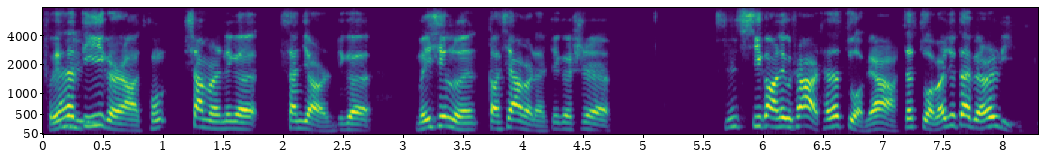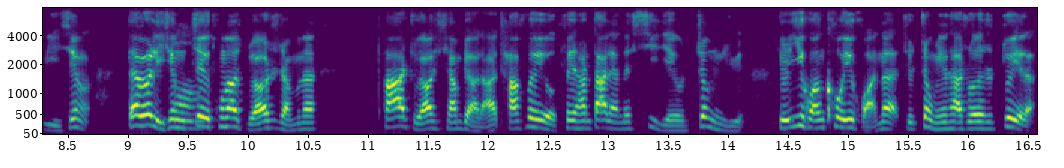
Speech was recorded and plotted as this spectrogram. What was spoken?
首先，他第一嗯根啊，从上面那个三角这个眉心轮到下边的这个是十七杠六十二，它的左边啊，它左边就代表着理理性，代表理性。这个哦通道主要是什么呢？他主要想表达，他会有非常大量的细节，有证据，就是一环扣一环的，就证明他说的是对的。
